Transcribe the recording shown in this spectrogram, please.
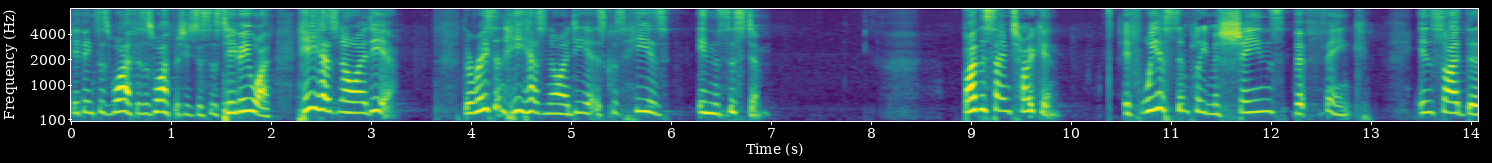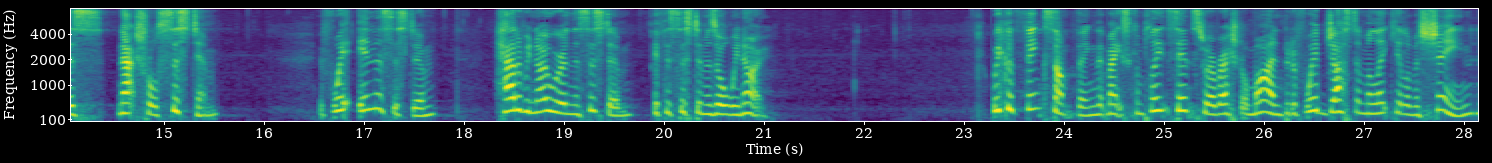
He thinks his wife is his wife, but she's just his TV wife. He has no idea. The reason he has no idea is because he is in the system. By the same token, if we are simply machines that think inside this natural system, if we're in the system, how do we know we're in the system if the system is all we know? We could think something that makes complete sense to our rational mind, but if we're just a molecular machine,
